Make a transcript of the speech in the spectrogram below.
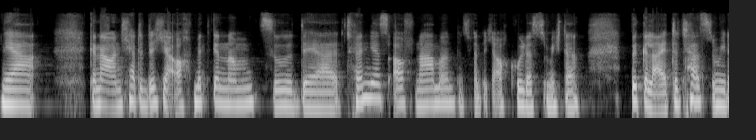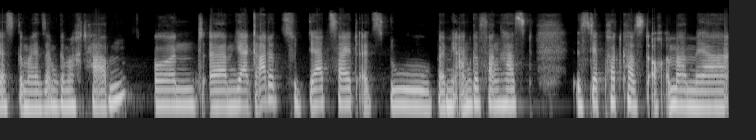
Ja, genau. Und ich hatte dich ja auch mitgenommen zu der Tönnies-Aufnahme. Das fand ich auch cool, dass du mich da begleitet hast und wir das gemeinsam gemacht haben. Und ähm, ja, gerade zu der Zeit, als du bei mir angefangen hast, ist der Podcast auch immer mehr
